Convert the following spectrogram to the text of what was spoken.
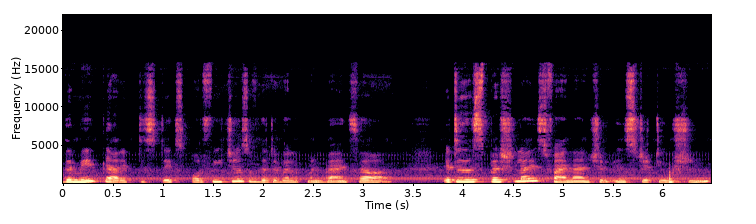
The main characteristics or features of the development banks are it is a specialized financial institution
